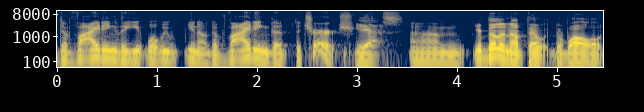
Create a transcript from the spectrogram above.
dividing the what we you know dividing the the church. Yes. Um, You're building up the the wall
